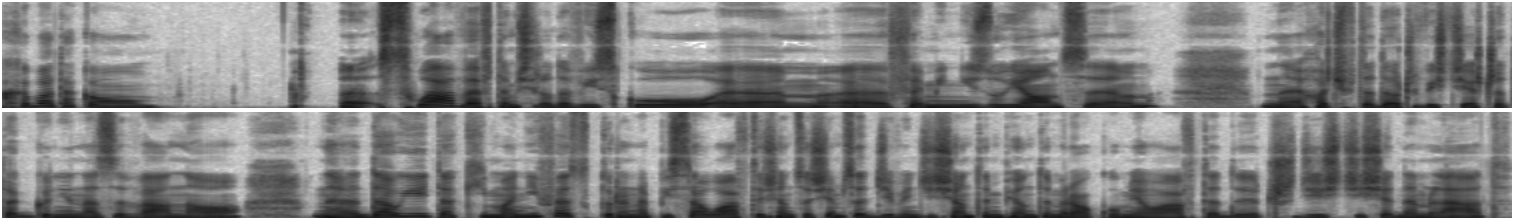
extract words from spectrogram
chyba taką E, sławę w tym środowisku e, feminizującym, e, choć wtedy oczywiście jeszcze tak go nie nazywano, dał jej taki manifest, który napisała w 1895 roku. Miała wtedy 37 lat.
